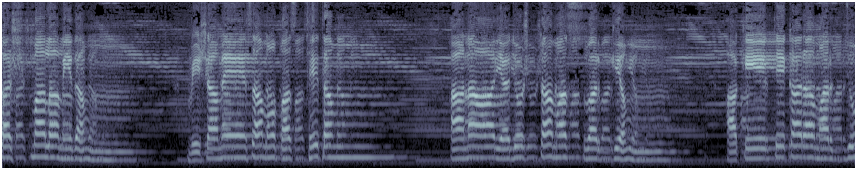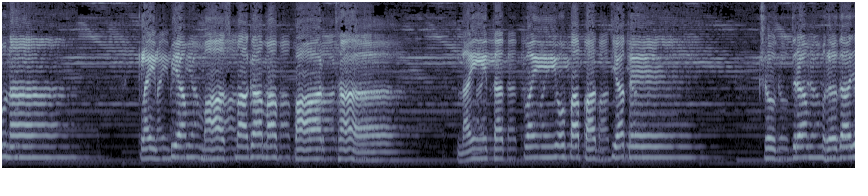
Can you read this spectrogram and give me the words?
कश्मलमिदम् विषमे समुपस्थितम् अनार्यजुष्टमस्वर्ग्यम् अकीर्तिकरमर्जुन क्लैब्यम् मास्मगमः पार्थ नैतत्त्वय्युपपद्यते क्षुद्रम् हृदय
